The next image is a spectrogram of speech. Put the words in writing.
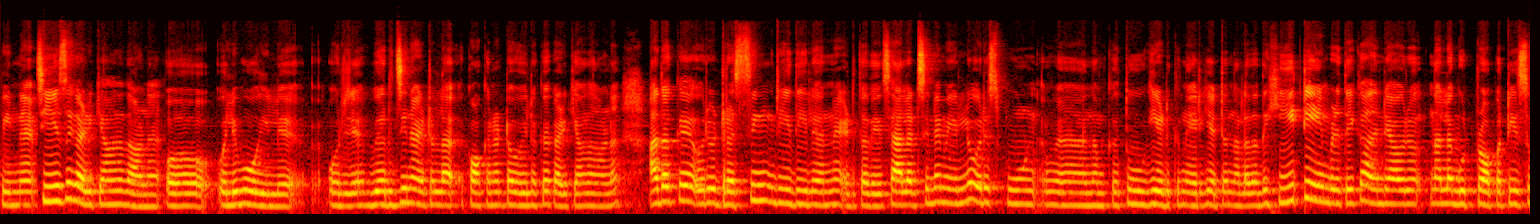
പിന്നെ ചീസ് കഴിക്കാവുന്നതാണ്. ഒലിവ് ഓയിൽ ഒരു വെർജിൻ ആയിട്ടുള്ള കോക്കനട്ട് ഓയിലൊക്കെ കഴിക്കാവുന്നതാണ്. അതൊക്കെ ഒരു ഡ്രസ്സിങ് രീതിയിൽ തന്നെ എടുത്താൽ മതി. സാലഡ്സിന്റെ മേലിൽ ഒരു സ്പൂൺ നമുക്ക് തൂകി എടുക്കുന്നതായിരിക്കും ഏറ്റവും നല്ലത്. അത് ഹീറ്റ് ചെയ്യുമ്പോഴത്തേക്ക് അതിന്റെ ആ ഒരു നല്ല ഗുഡ് പ്രോപ്പർട്ടീസ്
